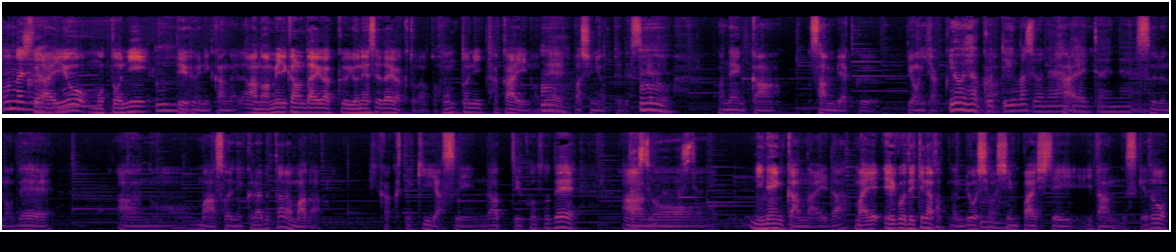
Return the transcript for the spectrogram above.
くらいを元にっていうふうに考え、あのアメリカの大学4年生大学とかだと本当に高いので、うん。場所によってですけど、うん。まあ、年間300400 400とかって言いますよね、はい。大体ね。するのであのまあそれに比べたらまだ比較的安いんだっていうことであのました。2年間の間、まあ、え英語できなかったので両親は心配していたんですけど、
